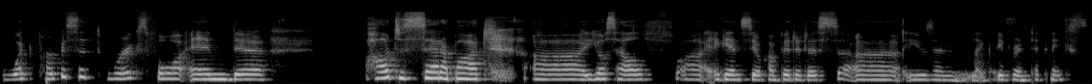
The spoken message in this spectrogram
what purpose it works for? And how to set apart uh, yourself uh, against your competitors uh, using like different techniques?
